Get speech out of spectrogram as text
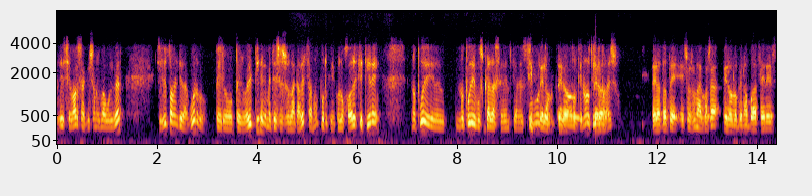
de ese Barça que eso no iba a volver. Estoy totalmente de acuerdo, pero pero él tiene que meterse eso en la cabeza, ¿no? Porque con los jugadores que tiene no puede no puede buscar la excelencia del Sí, fútbol pero- porque, pero- porque no lo tiene pero- para eso. Pero Tote, eso es una cosa, pero lo que no puede hacer es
